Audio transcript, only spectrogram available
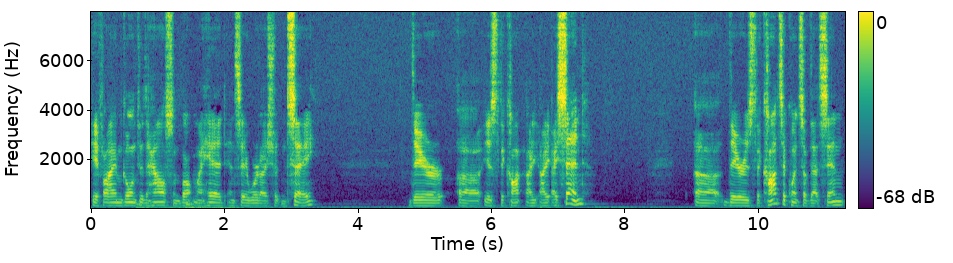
If I'm going through the house and bump my head and say a word I shouldn't say, there uh, is the con- I, I, I sinned. Uh, there is the consequence of that sin.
